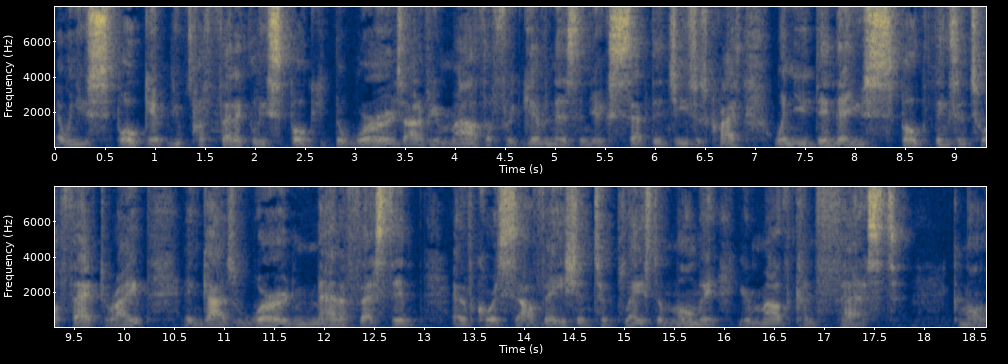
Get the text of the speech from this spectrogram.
and when you spoke it, you prophetically spoke the words out of your mouth of forgiveness, and you accepted Jesus Christ. When you did that, you spoke things into effect, right? And God's word manifested and of course, salvation took place the moment your mouth confessed. Come on,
